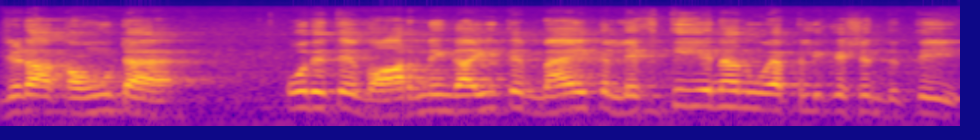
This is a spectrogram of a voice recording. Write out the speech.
ਜਿਹੜਾ ਅਕਾਊਂਟ ਹੈ, ਉਹਦੇ ਤੇ ਵਾਰਨਿੰਗ ਆਈ ਤੇ ਮੈਂ ਇੱਕ ਲਿਖਤੀ ਇਹਨਾਂ ਨੂੰ ਐਪਲੀਕੇਸ਼ਨ ਦਿੱਤੀ।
